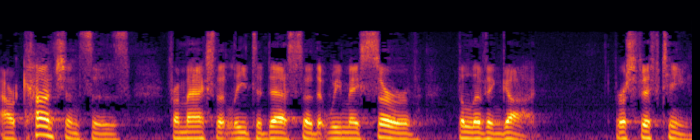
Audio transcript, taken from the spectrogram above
our consciences from acts that lead to death so that we may serve the living God. Verse 15.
